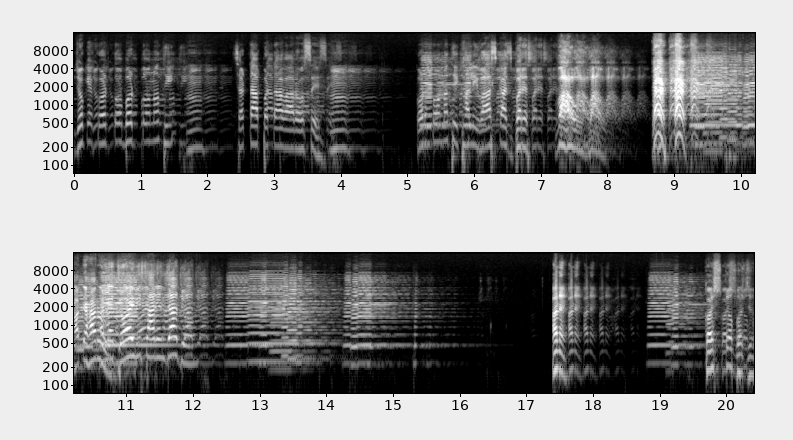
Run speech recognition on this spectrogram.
જોકે જો કે કરતો બળતો નથી. ચટાપટા વાળો છે કરતો નથી ખાલી વાસકા જ ભરે. વાવ વાવ. હા હારું. એટલે જોઈ વિચારીને જાજો. અને કષ્ટ ભજન.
